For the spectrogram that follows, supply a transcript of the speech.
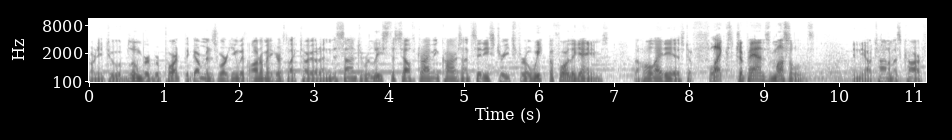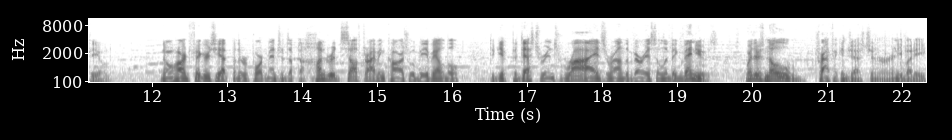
According to a Bloomberg report, the government is working with automakers like Toyota and Nissan to release the self driving cars on city streets for a week before the Games. The whole idea is to flex Japan's muscles in the autonomous car field. No hard figures yet, but the report mentions up to 100 self driving cars will be available to give pedestrians rides around the various Olympic venues where there's no traffic congestion or anybody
